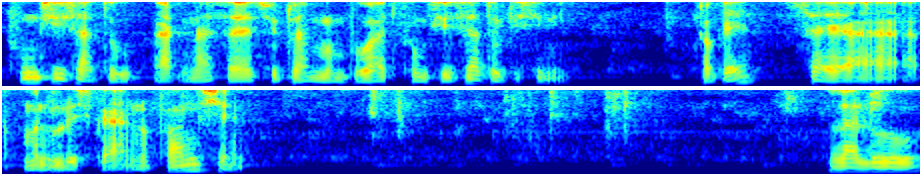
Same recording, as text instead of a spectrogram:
fungsi satu karena saya sudah membuat fungsi satu di sini. Oke, saya menuliskan function. Lalu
